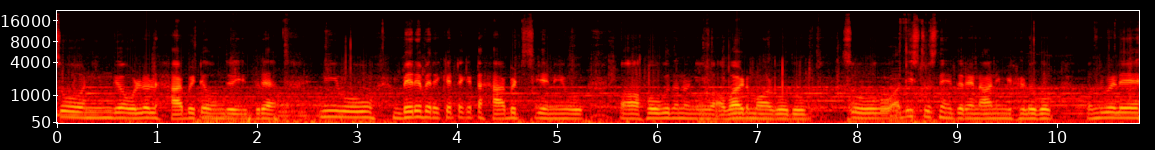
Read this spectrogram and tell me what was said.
ಸೊ ನಿಮಗೆ ಒಳ್ಳೊಳ್ಳೆ ಹ್ಯಾಬಿಟ್ ಒಂದು ಇದ್ದರೆ ನೀವು ಬೇರೆ ಬೇರೆ ಕೆಟ್ಟ ಕೆಟ್ಟ ಹ್ಯಾಬಿಟ್ಸ್ಗೆ ನೀವು ಹೋಗೋದನ್ನು ನೀವು ಅವಾಯ್ಡ್ ಮಾಡ್ಬೋದು. ಸೊ ಅದಿಷ್ಟು ಸ್ನೇಹಿತರೆ, ನಾನು ನಿಮಗೆ ಹೇಳೋದು, ಒಂದು ವೇಳೆ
